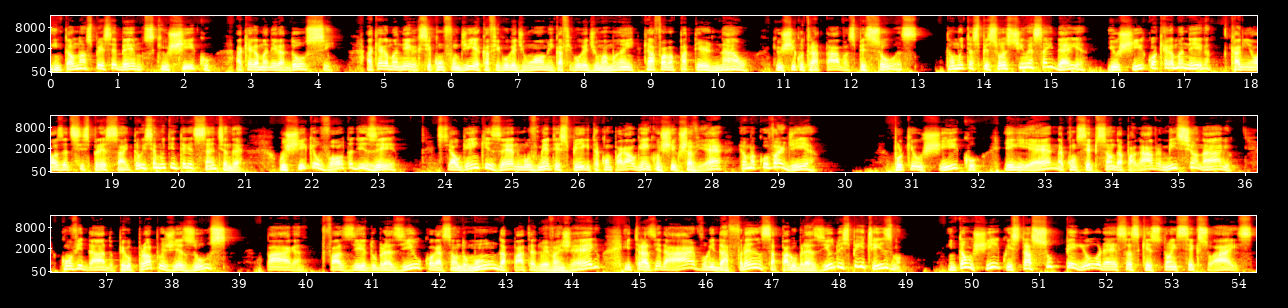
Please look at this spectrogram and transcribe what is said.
Então nós percebemos que o Chico, aquela maneira doce, aquela maneira que se confundia com a figura de um homem, com a figura de uma mãe, que é a forma paternal que o Chico tratava as pessoas. Então muitas pessoas tinham essa ideia. E o Chico, aquela maneira carinhosa de se expressar. Então isso é muito interessante, André. O Chico, eu volto a dizer, se alguém quiser no movimento espírita comparar alguém com Chico Xavier, é uma covardia. Porque o Chico, ele é, na concepção da palavra, missionário, convidado pelo próprio Jesus para fazer do Brasil coração do mundo, a pátria do Evangelho, e trazer a árvore da França para o Brasil do Espiritismo. Então, Chico está superior a essas questões sexuais.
